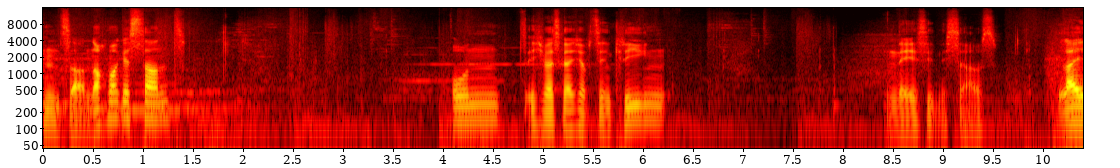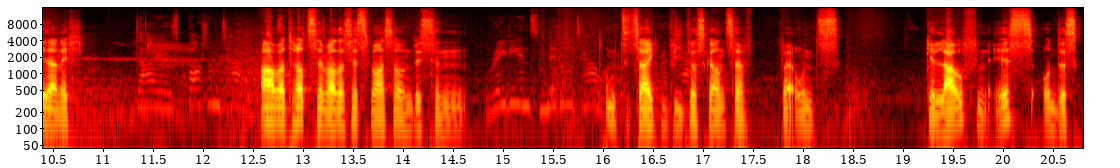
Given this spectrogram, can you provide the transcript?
Hm, so, nochmal gestunt. Und ich weiß gar nicht, ob sie ihn kriegen. Nee, sieht nicht so aus. Leider nicht. Aber trotzdem war das jetzt mal so ein bisschen, um zu zeigen, wie das Ganze bei uns gelaufen ist und es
